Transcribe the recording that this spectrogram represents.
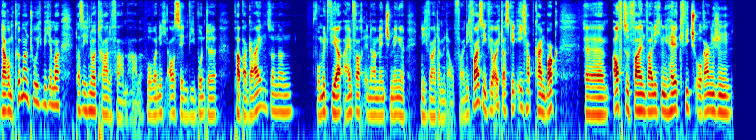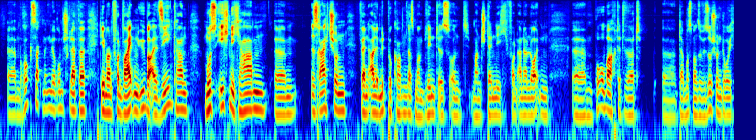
darum kümmern tue ich mich immer, dass ich neutrale Farben habe, wo wir nicht aussehen wie bunte Papageien, sondern womit wir einfach in einer Menschenmenge nicht weiter mit auffallen. Ich weiß nicht, wie euch das geht. Ich habe keinen Bock äh, aufzufallen, weil ich einen hell quietsch-orangen ähm, Rucksack mit mir rumschleppe, den man von Weitem überall sehen kann. Muss ich nicht haben. Ähm, es reicht schon, wenn alle mitbekommen, dass man blind ist und man ständig von anderen Leuten ähm, beobachtet wird. Äh, da muss man sowieso schon durch.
